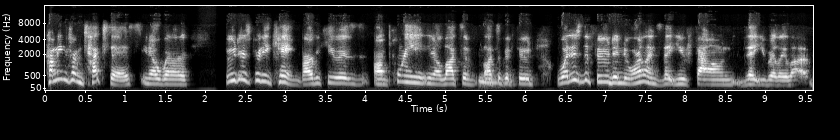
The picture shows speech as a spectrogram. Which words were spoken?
coming from Texas, you know, where food is pretty king, barbecue is on point, you know, lots of lots of good food. What is the food in New Orleans that you found that you really love?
